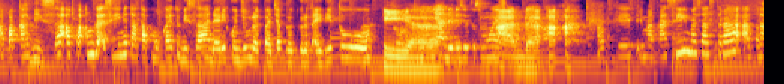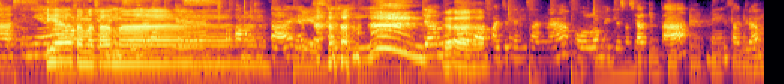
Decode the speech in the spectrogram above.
apakah bisa apa enggak sih ini tatap muka itu bisa dari kunjung.pajak.go.id tuh. Menunya iya ada di situ semua ya. ada ah, ah. Oke, terima kasih Mas Astra atas waktunya. Iya, sama-sama. pertama kita ya Iya. kali ini. Jangan lupa pajak yang di sana follow media sosial kita di Instagram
